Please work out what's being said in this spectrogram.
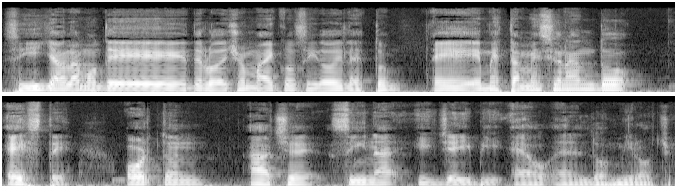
Sí, ya hablamos de, de lo de Shawn Michaels y lo de esto. Eh, me están mencionando este. Orton, H, Cena y JBL en el 2008.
